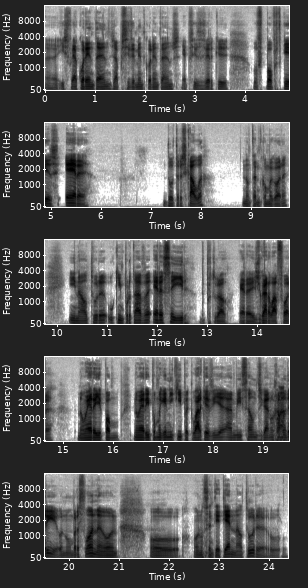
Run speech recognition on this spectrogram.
eh, isto foi há 40 anos, já precisamente 40 anos, é preciso ver que o futebol português era de outra escala, não tanto como agora, e na altura o que importava era sair de Portugal, era jogar lá fora. Não era ir para, não era ir para uma grande equipa. Claro que havia a ambição de jogar no Real. Madrid, ou num Barcelona, ou, ou, ou num Saint-Étienne na altura, ou,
